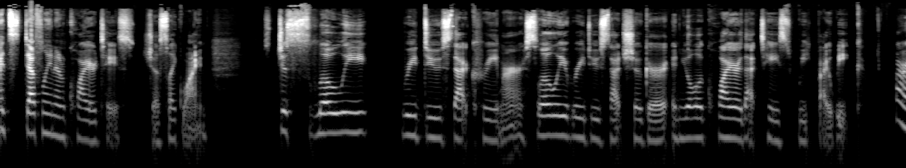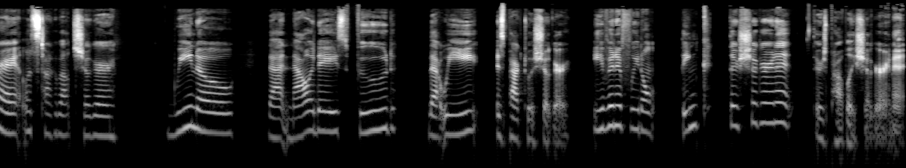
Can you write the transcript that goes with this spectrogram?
it's definitely an acquired taste, just like wine just slowly reduce that creamer, slowly reduce that sugar, and you'll acquire that taste week by week. All right, let's talk about sugar. We know that nowadays food that we eat is packed with sugar. Even if we don't think there's sugar in it, there's probably sugar in it.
